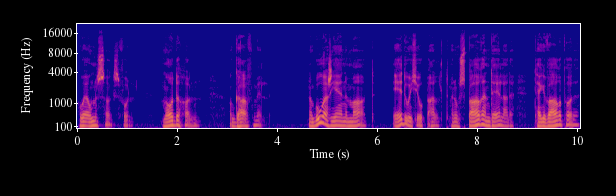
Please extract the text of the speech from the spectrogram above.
hun er omsorgsfull, måteholden og gavmild. Når Boas gir henne mat, er hun ikke opp alt, men hun sparer en del av det, tar vare på det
